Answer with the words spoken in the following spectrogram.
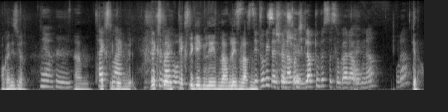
organisieren. Ja. Hm. Ähm, Texte, gegen, Texte, Texte gegen lesen, lesen lassen. Sieht wirklich sehr schön aus. Und ich glaube, du bist es sogar da oben, ne? Oder? Genau.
